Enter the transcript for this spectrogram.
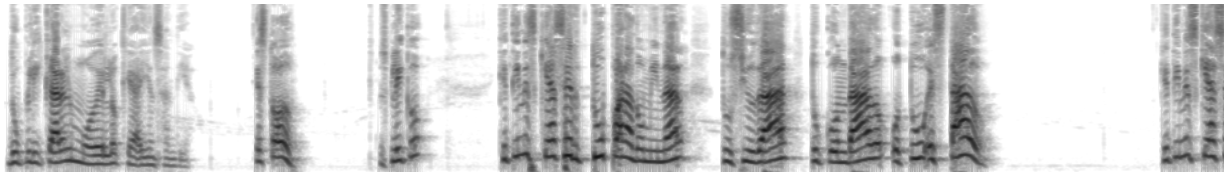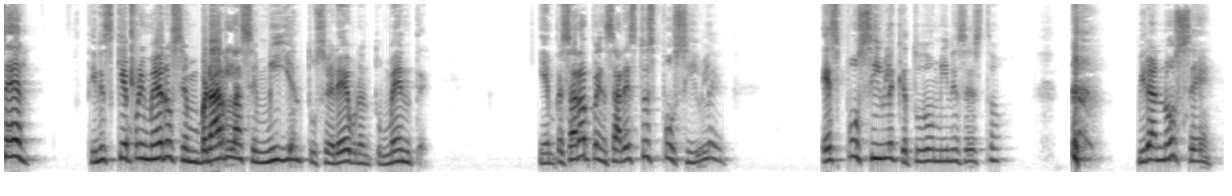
duplicar el modelo que hay en San Diego. Es todo. ¿Me explico? ¿Qué tienes que hacer tú para dominar tu ciudad, tu condado o tu estado? ¿Qué tienes que hacer? Tienes que primero sembrar la semilla en tu cerebro, en tu mente, y empezar a pensar, ¿esto es posible? ¿Es posible que tú domines esto? Mira, no sé,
